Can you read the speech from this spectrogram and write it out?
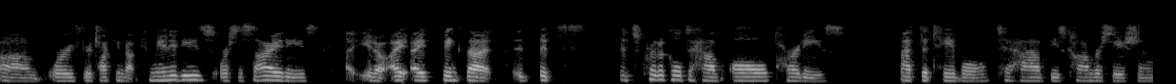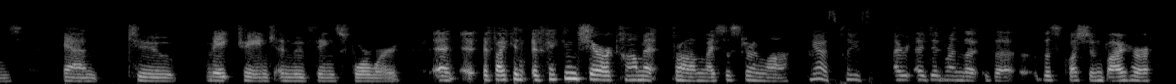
um, or if you're talking about communities or societies, you know, I, I think that it, it's it's critical to have all parties at the table to have these conversations and to make change and move things forward. And if I can, if I can share a comment from my sister-in-law. Yes, please. I, I did run the, the, this question by her.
